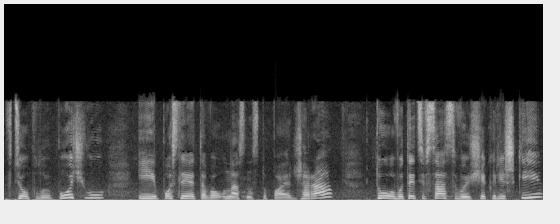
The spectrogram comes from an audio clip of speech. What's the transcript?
в теплую почву, и после этого у нас наступает жара, то вот эти всасывающие корешки,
